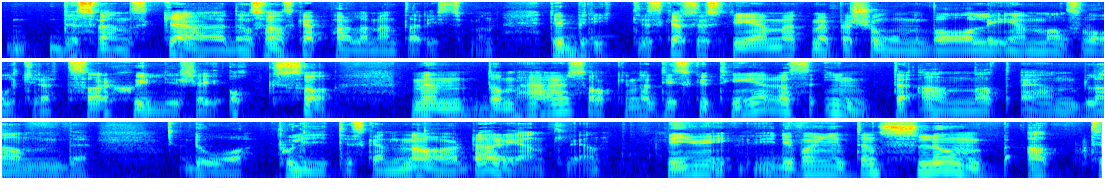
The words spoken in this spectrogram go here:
det svenska, den svenska parlamentarismen. Det brittiska systemet med personval i enmansvalkretsar skiljer sig också. Men de här sakerna diskuteras inte annat än bland då politiska nördar egentligen. Det, ju, det, var ju inte en slump att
